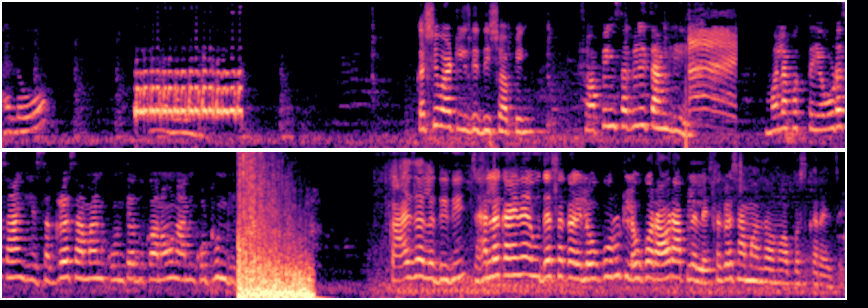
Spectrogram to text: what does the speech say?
हॅलो? कशी वाटली दीदी शॉपिंग? शॉपिंग सगळी चांगली. मला फक्त एवढं सांग हे सगळं सामान कोणत्या दुकानाहून आणि कुठून घेतलं? काय झालं दीदी? झालं काय नाही उद्या सकाळी लवकर उठ लवकर आवर आपल्याला सगळं सामान जाऊन वापस करायचंय.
